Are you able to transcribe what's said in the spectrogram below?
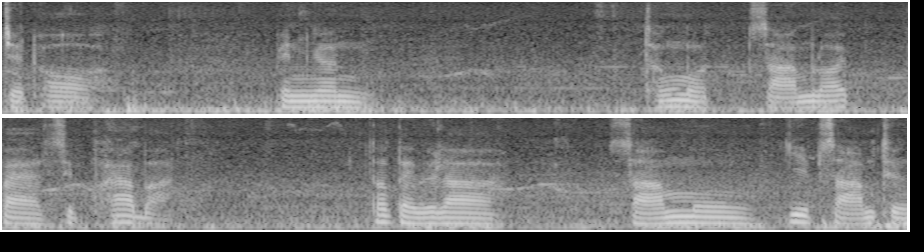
17 อ เป็นเงิน ทั้งหมด 385 บาท ตั้งแต่เวลา3โมง23 ถึง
